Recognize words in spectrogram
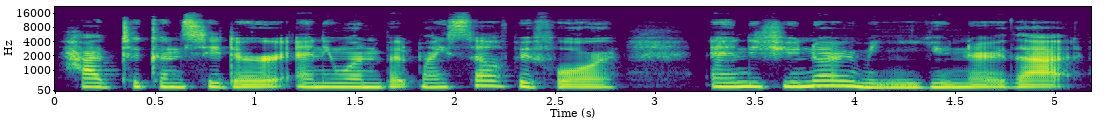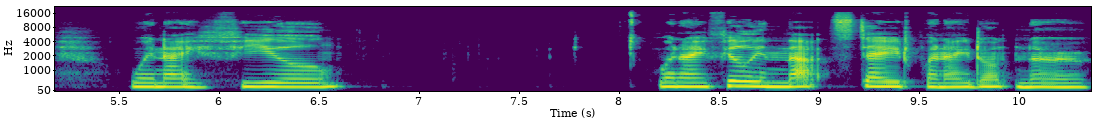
had to consider anyone but myself before. And if you know me, you know that when I feel when I feel in that state, when I don't know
